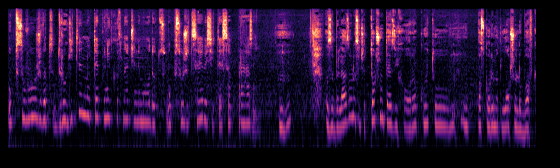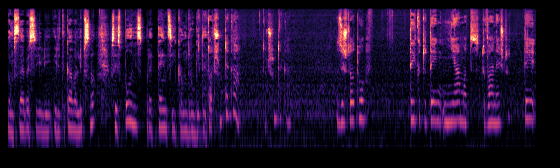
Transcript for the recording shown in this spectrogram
обслужват другите, но те по никакъв начин не могат да обслужат себе си, те са празни. Mm-hmm. Забелязва ли се, че точно тези хора, които по-скоро имат лоша любов към себе си или, или такава липсва, са изпълнени с претенции към другите? Точно така. Точно така защото тъй като те нямат това нещо, те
